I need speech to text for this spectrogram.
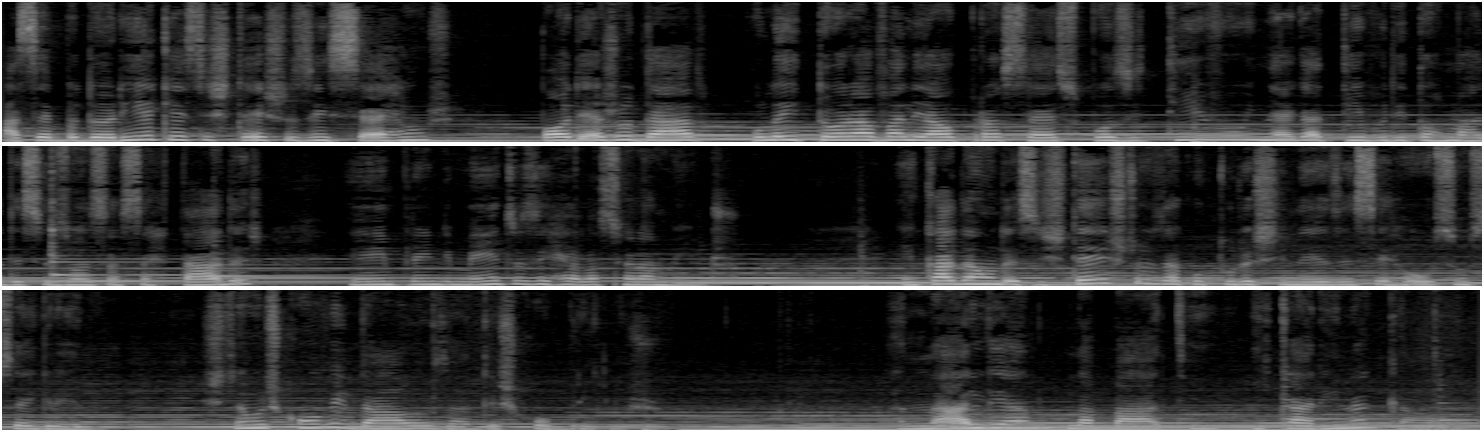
A sabedoria que esses textos encerram pode ajudar o leitor a avaliar o processo positivo e negativo de tomar decisões acertadas em empreendimentos e relacionamentos. Em cada um desses textos, a cultura chinesa encerrou-se um segredo. Estamos convidá-los a descobri-los. Anália Labate e Karina Gala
